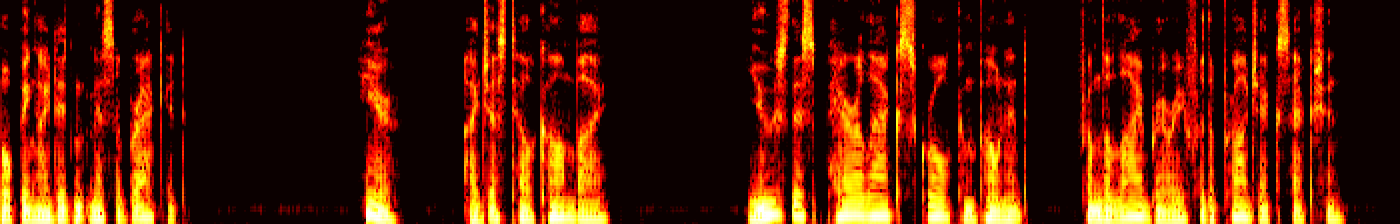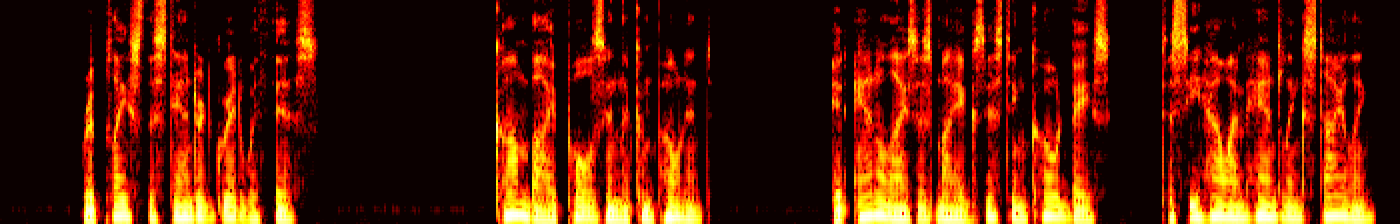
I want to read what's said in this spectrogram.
hoping I didn't miss a bracket. Here, I just tell Kombai, Use this parallax scroll component from the library for the project section. Replace the standard grid with this. Kombai pulls in the component. It analyzes my existing codebase to see how I'm handling styling.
